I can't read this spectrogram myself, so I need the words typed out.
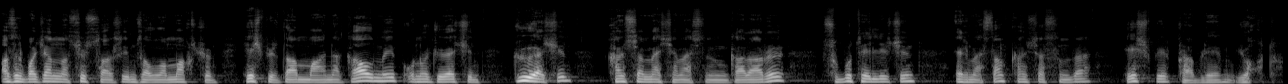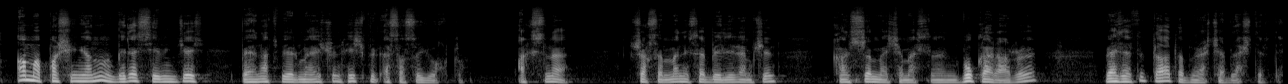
Azərbaycanla sülh sazişi imzalanmaq üçün heç bir daha mane qalmayıb. Ona görə ki, güya ki, Konstitusiya Məhkəməsinin qərarı sübut edir ki, Ermənistan konstitusiyasında heç bir problem yoxdur. Amma Paşinyanın belə sevincək bəyanat verməyi üçün heç bir əsası yoxdur. Əksinə, şəxsən mən hesab edirəm ki, Konstitusiya Məhkəməsinin bu qərarı vəziyyəti daha da mürəkkəbləşdirdi.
